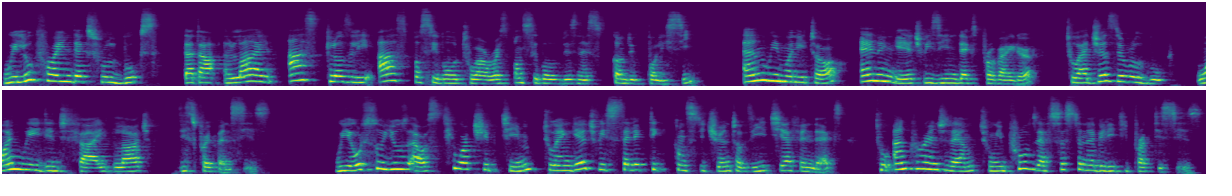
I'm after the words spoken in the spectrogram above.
We look for index rule books that are aligned as closely as possible to our responsible business conduct policy, and we monitor and engage with the index provider to adjust the rulebook when we identify large discrepancies. We also use our stewardship team to engage with selected constituents of the ETF index to encourage them to improve their sustainability practices,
